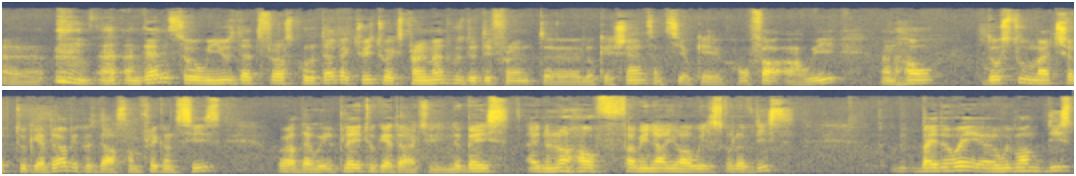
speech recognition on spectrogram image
uh, and then, so we use that first prototype actually to experiment with the different locations and see, okay, how far are we and how those two match up together because there are some frequencies where they will play together actually. In the bass, I don't know how familiar you are with all of this. By the way, uh, we want this,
